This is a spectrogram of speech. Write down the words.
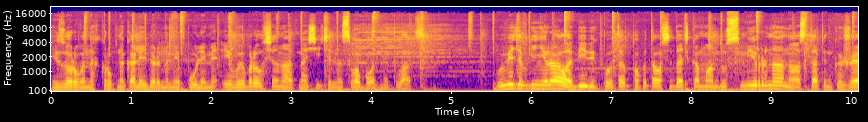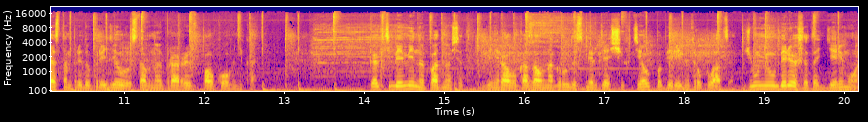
изорванных крупнокалиберными пулями, и выбрался на относительно свободный плац. Увидев генерала, Бибик попытался дать команду смирно, но Остапенко жестом предупредил уставной прорыв полковника. «Как тебе мины подносят?» — генерал указал на груды смердящих тел по периметру плаца. «Почему не уберешь это дерьмо?»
